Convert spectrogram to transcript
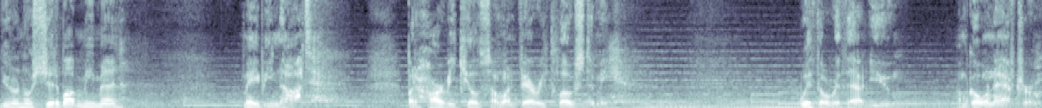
You don't know shit about me, man. Maybe not. But Harvey killed someone very close to me. With or without you, I'm going after him.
